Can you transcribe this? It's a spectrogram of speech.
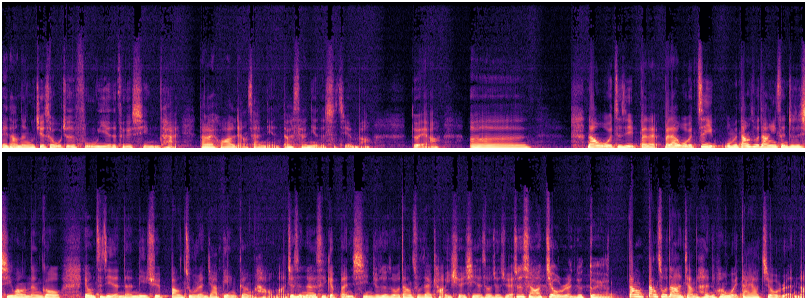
非常能够接受我就是服务业的这个心态，大概花了两三年，大概三年的时间吧。对啊，呃。然后我自己本来本来我自己我们当初当医生就是希望能够用自己的能力去帮助人家变更好嘛，就是那个是一个本心，就是说当初在考医学系的时候就觉得就是想要救人就对了。当当初当然讲的很很伟大，要救人呐、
